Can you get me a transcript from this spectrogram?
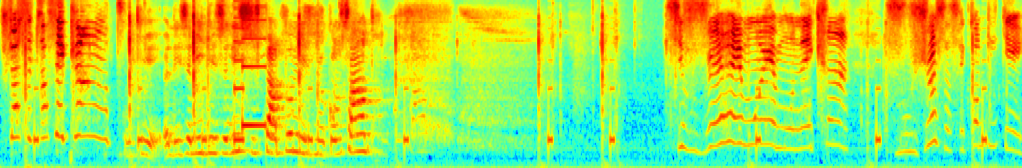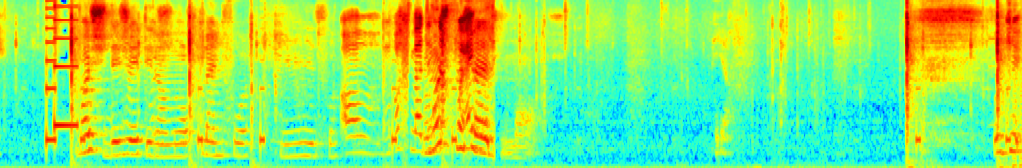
je suis à 750. Ok, euh, les amis, désolé si je parle pas, mais je me concentre. Si vous verrez moi et mon écran, je vous jure, ça serait compliqué. Moi, j'ai déjà été dans le noir plein de fois. Des milliers de fois. Oh, moi, je ma Moi, je suis. Merde. Ok.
